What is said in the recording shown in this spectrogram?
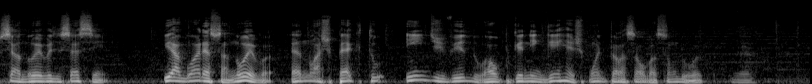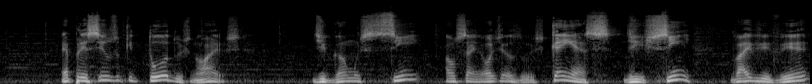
se a noiva disser sim. E agora essa noiva é no aspecto individual, porque ninguém responde pela salvação do outro. É, é preciso que todos nós digamos sim ao Senhor Jesus. Quem é, diz sim vai viver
